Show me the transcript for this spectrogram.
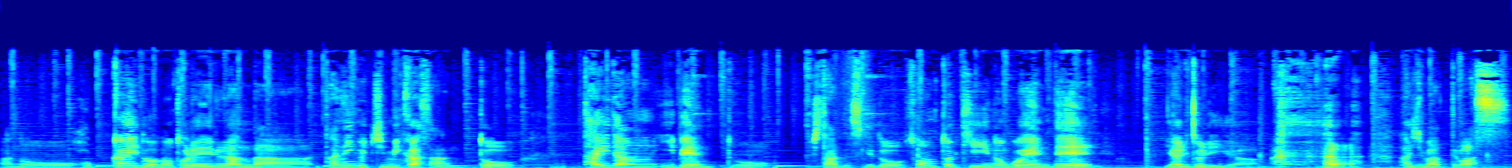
あの北海道のトレイルランナー谷口美香さんと対談イベントをしたんですけどその時のご縁でやり取りが 始まってます、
